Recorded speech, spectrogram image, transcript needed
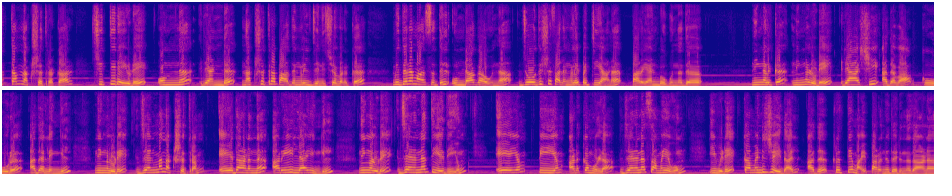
അത്തം നക്ഷത്രക്കാർ ചിത്തിരയുടെ ഒന്ന് രണ്ട് നക്ഷത്ര പാദങ്ങളിൽ ജനിച്ചവർക്ക് മിഥുന മാസത്തിൽ ഉണ്ടാകാവുന്ന ജ്യോതിഷ ഫലങ്ങളെ പറ്റിയാണ് പറയാൻ പോകുന്നത്. നിങ്ങൾക്ക് നിങ്ങളുടെ രാശി അഥവാ കൂറ് അതല്ലെങ്കിൽ നിങ്ങളുടെ ജന്മനക്ഷത്രം ഏതാണെന്ന് അറിയില്ല എങ്കിൽ നിങ്ങളുടെ ജനന തീയതിയും എ എം പി എം അടക്കമുള്ള ജനന സമയവും ഇവിടെ കമന്റ് ചെയ്താൽ അത് കൃത്യമായി പറഞ്ഞു തരുന്നതാണ്.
